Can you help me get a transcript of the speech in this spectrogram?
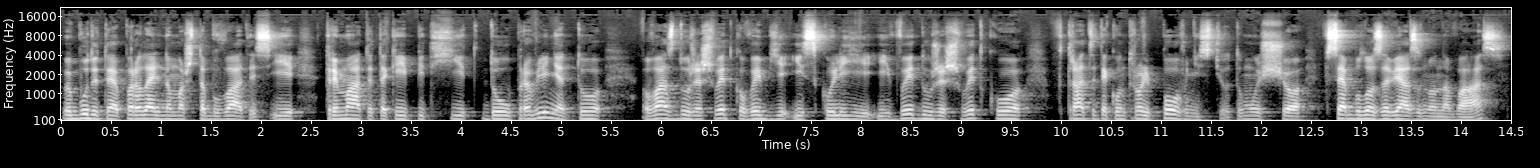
ви будете паралельно масштабуватись і тримати такий підхід до управління, то вас дуже швидко виб'є із колії, і ви дуже швидко втратите контроль повністю, тому що все було зав'язано на вас.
